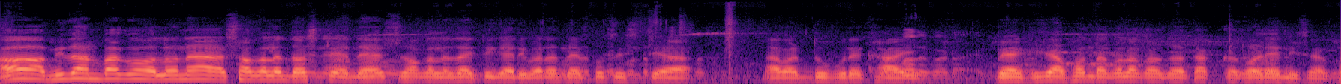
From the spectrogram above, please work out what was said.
হ্যাঁ মিজান পাগল হলো না সকালে দশ টাকা দেয় সকালে যাইতে গাড়ি ভাড়া দেয় পঁচিশ টাকা আবার দুপুরে খাই। ব্যাগ হিসাব ফন্দা গলা কাক্কা করে নিছে ক।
